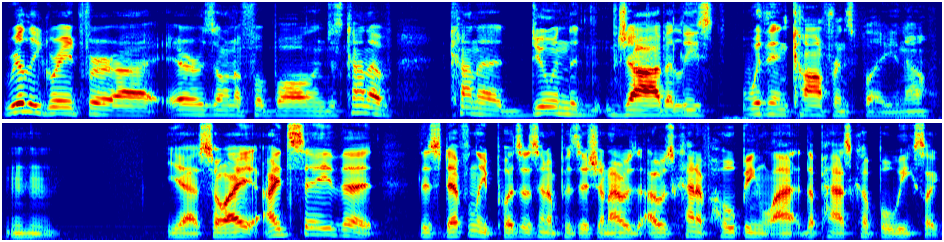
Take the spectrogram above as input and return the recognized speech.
really great for uh, Arizona football and just kind of kind of doing the job at least within conference play. You know. Yeah, so I I'd say that this definitely puts us in a position. I was I was kind of hoping la- the past couple weeks, like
